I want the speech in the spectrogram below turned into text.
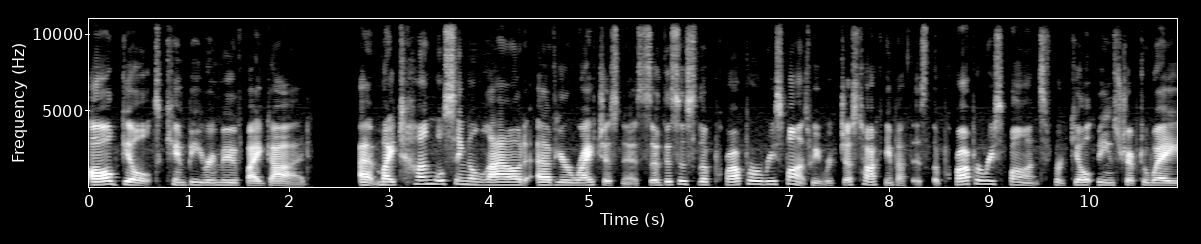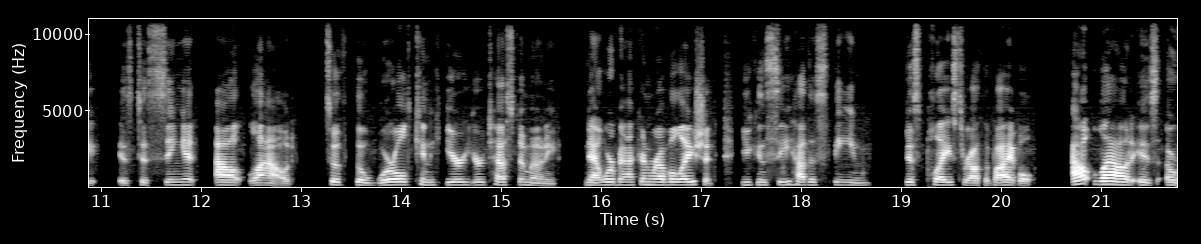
all guilt can be removed by God. Uh, my tongue will sing aloud of your righteousness. So this is the proper response. We were just talking about this. The proper response for guilt being stripped away is to sing it out loud so that the world can hear your testimony. Now we're back in Revelation. You can see how this theme displays throughout the Bible. Out loud is a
